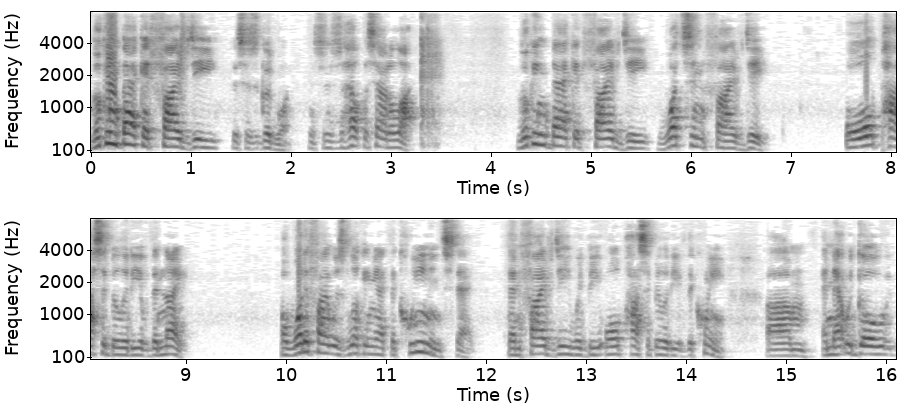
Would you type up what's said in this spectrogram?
Looking back at 5D, this is a good one. This will help us out a lot. Looking back at 5D, what's in 5D? All possibility of the knight. But what if I was looking at the queen instead? Then 5D would be all possibility of the queen. Um, and that would go,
